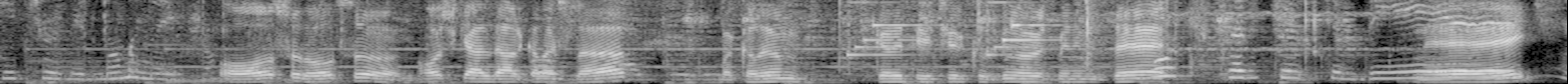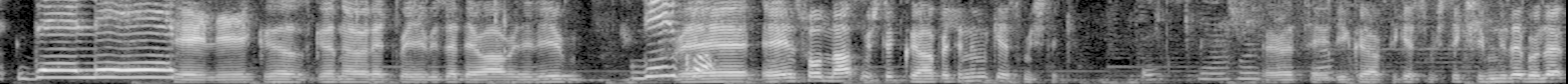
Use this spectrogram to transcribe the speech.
geç söyledim ama neyse. Olsun olsun. Hoş geldi arkadaşlar. Hoş geldiniz. Bakalım Scary Teacher kızgın öğretmenimizde Bu çıkarı çırpçı değil. ne? Deli. Deli kızgın öğretmenimize devam edelim. Deli Ve en son ne yapmıştık? Kıyafetini mi kesmiştik? Evet sevdiği kıyafeti kesmiştik. Şimdi de böyle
